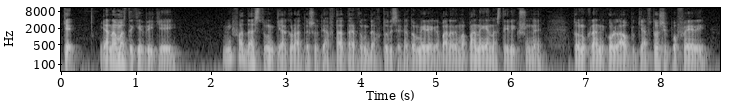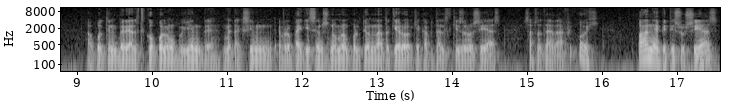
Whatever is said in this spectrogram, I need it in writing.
Και για να είμαστε και δίκαιοι, μην φανταστούν και οι ακροάτες ότι αυτά τα 78 δισεκατομμύρια, για παράδειγμα, πάνε για να στηρίξουν τον Ουκρανικό λαό που και αυτός υποφέρει από την υπεριαλιστικό πόλεμο που γίνεται μεταξύ Ευρωπαϊκής Ένωσης ΗΠΑ, ΝΑΤΟ και καπιταλιστικής Ρωσίας σε αυτά τα εδάφη. Όχι. Πάνε επί της ουσίας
